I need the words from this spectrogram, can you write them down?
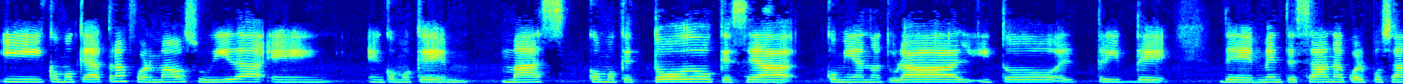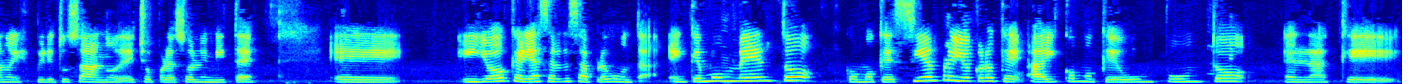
y como que ha transformado su vida en, en como que más, como que todo que sea comida natural y todo el trip de, de mente sana, cuerpo sano y espíritu sano. De hecho, por eso lo invité. Eh, y yo quería hacerte esa pregunta. ¿En qué momento, como que siempre yo creo que hay como que un punto en la que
